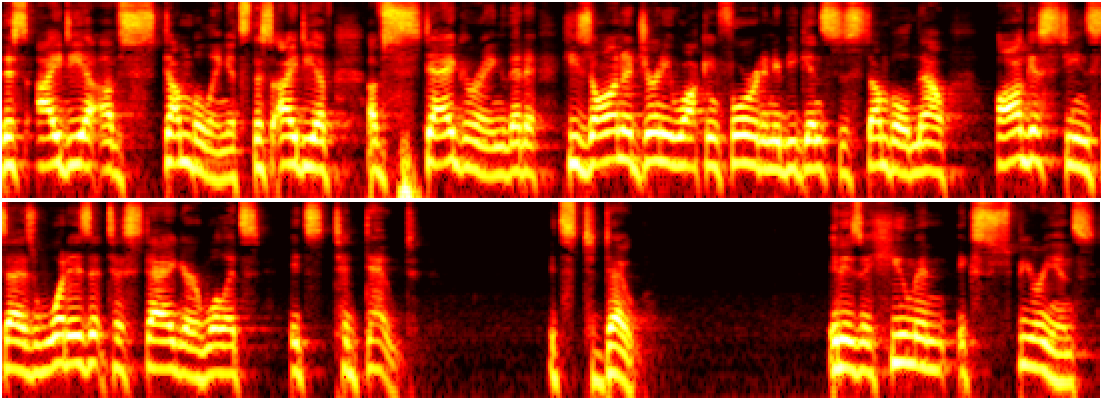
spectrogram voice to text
this idea of stumbling. It's this idea of, of staggering, that he's on a journey walking forward and he begins to stumble. Now, Augustine says, What is it to stagger? Well, it's, it's to doubt. It's to doubt. It is a human experience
